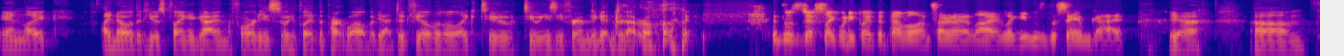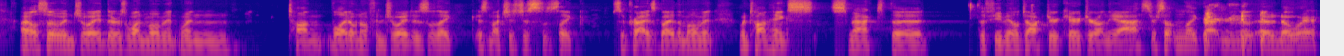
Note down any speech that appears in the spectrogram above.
and like I know that he was playing a guy in the 40s, so he played the part well. But yeah, it did feel a little like too too easy for him to get into that role. it was just like when he played the devil on Saturday Night Live. Like he was the same guy. Yeah. Um, I also enjoyed. There was one moment when Tom. Well, I don't know if enjoyed is like as much as just was like surprised by the moment when Tom Hanks smacked the the female doctor character on the ass or something like that out of nowhere.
